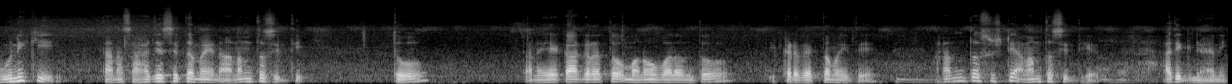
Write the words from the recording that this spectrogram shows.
ఉనికి తన సహజ సిద్ధమైన అనంత సిద్ధితో తన ఏకాగ్రతతో మనోబలంతో ఇక్కడ వ్యక్తమైతే అనంత సృష్టి అనంత సిద్ధి అది. అది జ్ఞాని.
